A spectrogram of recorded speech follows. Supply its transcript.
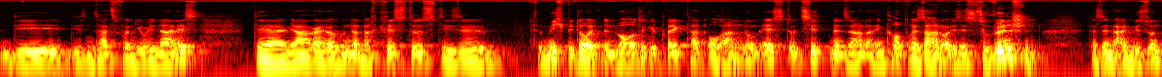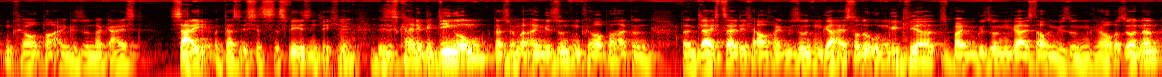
die, diesen Satz von Juvenalis, der im Jahre 100 nach Christus diese für mich bedeutenden Worte geprägt hat. Orandum est ucit mensana in corpore sano. Es ist zu wünschen, dass in einem gesunden Körper ein gesunder Geist sei. Und das ist jetzt das Wesentliche. Mhm. Es ist keine Bedingung, dass wenn man einen gesunden Körper hat und dann gleichzeitig auch einen gesunden Geist oder umgekehrt mhm. bei einem gesunden Geist auch einen gesunden Körper, sondern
